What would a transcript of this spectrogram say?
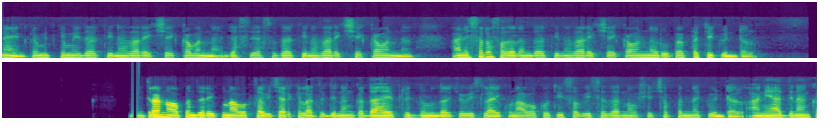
नाईन कमीत कमी दर तीन हजार एकशे एक्कावन्न जास्तीत जास्त दर तीन हजार एकशे एक्कावन्न आणि सर्वसाधारण दर तीन हजार एकशे एकावन्न रुपये प्रति क्विंटल. मित्रांनो आपण जर एकूण आवकचा विचार केला तर दिनांक दहा एप्रिल दोन हजार चोवीस ला एकूण आवक होती सव्वीस हजार नऊशे छप्पन्न क्विंटल आणि आज दिनांक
